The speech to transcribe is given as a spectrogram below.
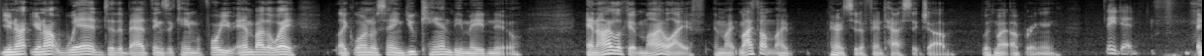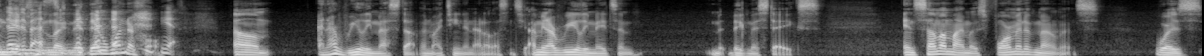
You're not you're not wed to the bad things that came before you. And by the way, like Lauren was saying, you can be made new. And I look at my life and my I thought my parents did a fantastic job with my upbringing. They did. And They're the best. like, they- they're wonderful. yeah. Um, and I really messed up in my teen and adolescence. I mean, I really made some m- big mistakes. And some of my most formative moments was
